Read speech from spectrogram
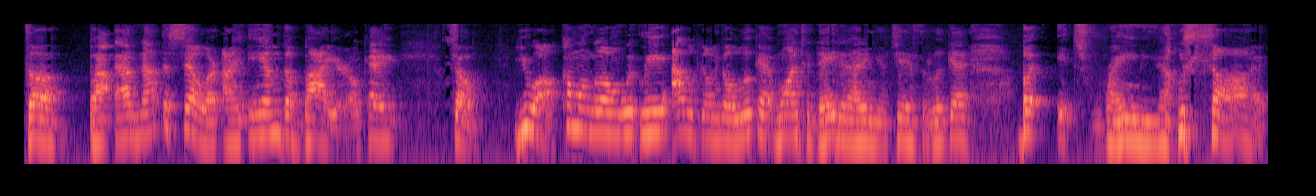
the I'm not the seller. I am the buyer, okay? So, you all come on along with me. I was going to go look at one today that I didn't get a chance to look at. But it's raining outside.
